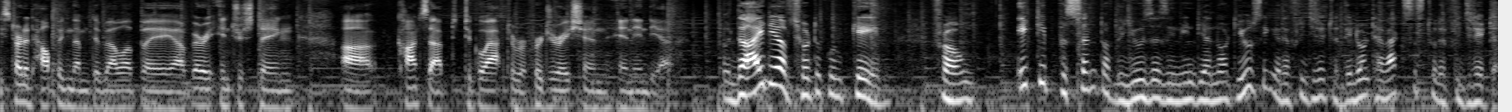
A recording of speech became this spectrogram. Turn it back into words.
started helping them develop a, a very interesting uh, concept to go after refrigeration in India. The idea of Chotukool came from 80% of the users in India are not using a refrigerator. They don't have access to refrigerator.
